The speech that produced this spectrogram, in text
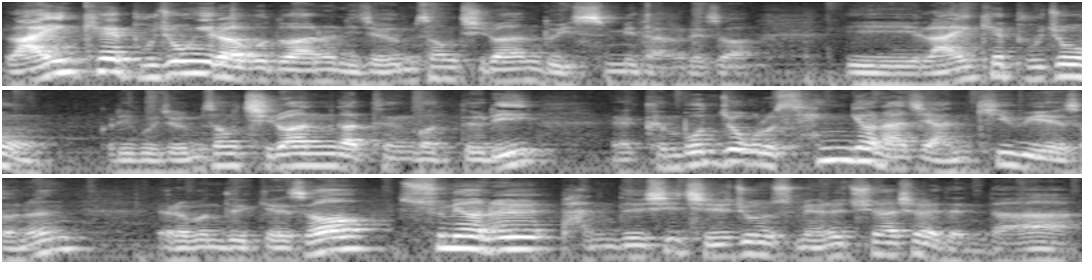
Reinke 부종이라고도 하는 이제 음성 질환도 있습니다. 그래서 이 라인캐 부종 그리고 이제 음성 질환 같은 것들이 근본적으로 생겨나지 않기 위해서는 여러분들께서 수면을 반드시 질 좋은 수면을 취하셔야 된다.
